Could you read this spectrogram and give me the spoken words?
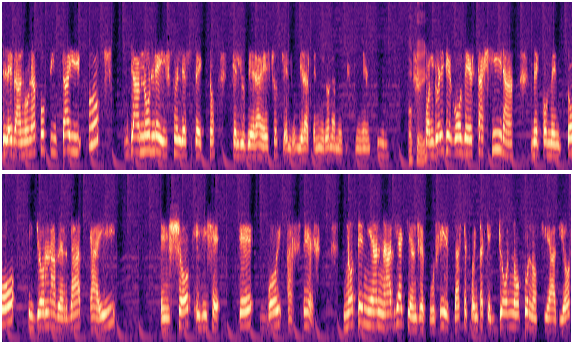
Le dan una copita y, ups, ya no le hizo el efecto que le hubiera hecho si él hubiera tenido la medicina encima. Okay. Cuando él llegó de esa gira, me comentó y yo la verdad caí en shock y dije, ¿qué voy a hacer? No tenía nadie a quien recurrir. Darse cuenta que yo no conocía a Dios,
